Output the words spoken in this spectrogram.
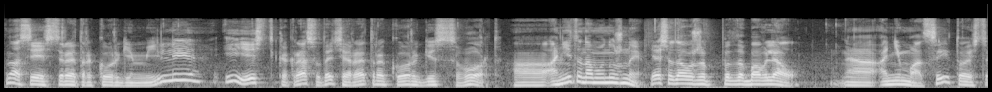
У нас есть ретро корги милли и есть как раз вот эти ретро корги сворд. А, Они-то нам и нужны. Я сюда уже подобавлял а, анимации, то есть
